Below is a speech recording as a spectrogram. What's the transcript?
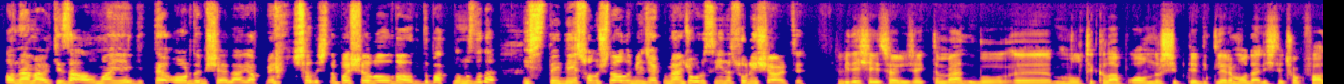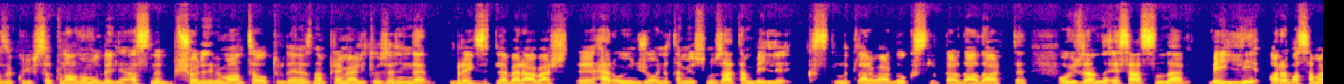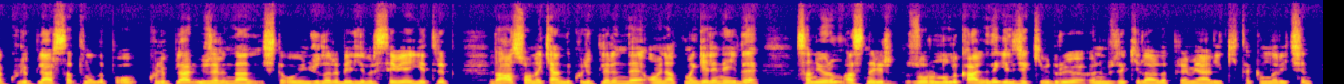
ana merkeze Almanya'ya gitti. Orada bir şeyler yapmaya çalıştı. Başarılı oldu. Baktığımızda da istediği sonuçları alabilecek mi? Bence orası yine soru işareti. Bir de şey söyleyecektim ben. Bu e, multi club ownership dedikleri model işte çok fazla kulüp satın alma modeli aslında şöyle de bir mantığa oturdu en azından Premier Lig özelinde. Brexit'le beraber e, her oyuncu oynatamıyorsunuz. Zaten belli kısıtlılıklar vardı. O kısıtlıklar daha da arttı. O yüzden de esasında belli ara basamak kulüpler satın alıp o kulüpler üzerinden işte oyuncuları belli bir seviyeye getirip daha sonra kendi kulüplerinde oynatma geleneği de sanıyorum aslında bir zorunluluk haline de gelecek gibi duruyor önümüzdeki yıllarda Premier Lig takımları için.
